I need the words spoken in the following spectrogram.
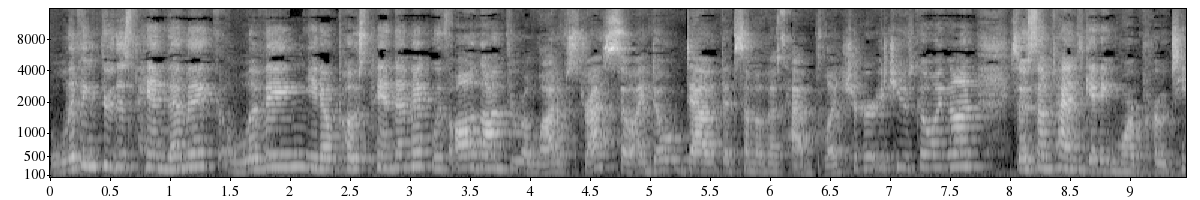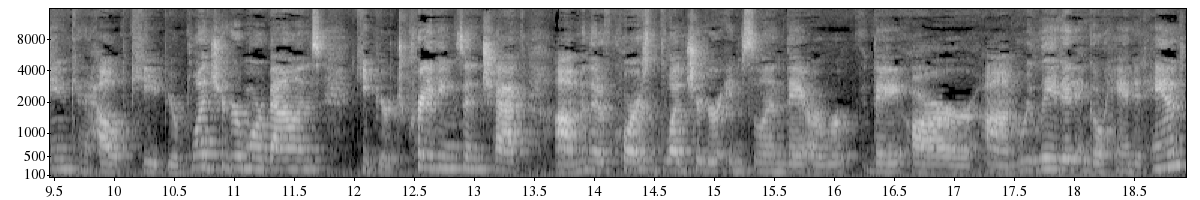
living through this pandemic, living, you know, post pandemic, we've all gone through a lot of stress. So I don't doubt that some of us have blood sugar issues going on. So sometimes getting more protein can help keep your blood sugar more balanced, keep your cravings in check. Um, and then of course, blood sugar, insulin, they are they are um, related and go hand in hand.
